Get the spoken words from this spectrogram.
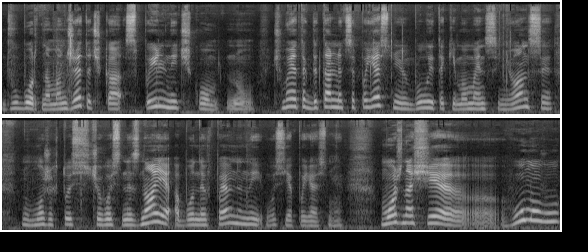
двобортна манжеточка з пильничком. Ну, чому я так детально це пояснюю? Були такі моменти, нюанси. Ну, може, хтось чогось не знає або не впевнений. Ось я пояснюю. Можна ще е, гумову,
